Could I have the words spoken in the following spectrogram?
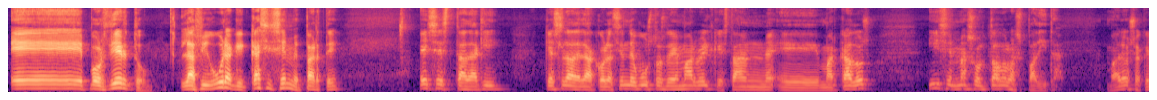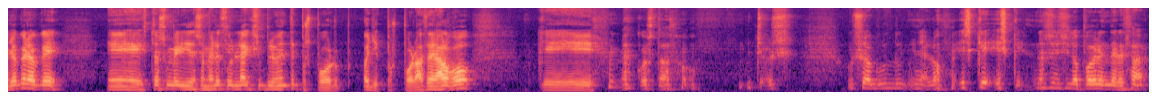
Eh, por cierto, la figura que casi se me parte es esta de aquí, que es la de la colección de bustos de Marvel que están eh, marcados. Y se me ha soltado la espadita. ¿Vale? O sea que yo creo que eh, esto se merece, un like simplemente pues por, oye, pues por hacer algo que me ha costado muchos, mucho Es que, es que no sé si lo podré enderezar.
